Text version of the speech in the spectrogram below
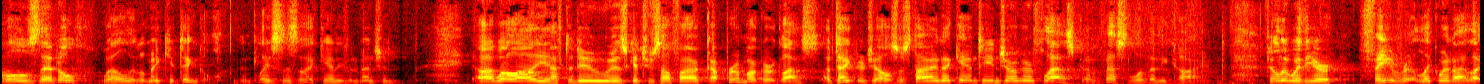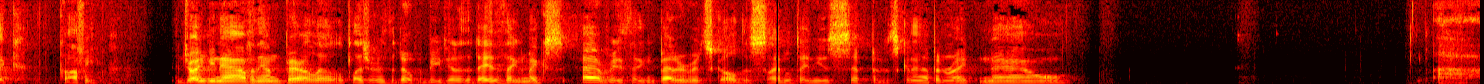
that'll, well, it'll make you tingle in places that I can't even mention. Uh, well, all you have to do is get yourself a cup or a mug or a glass, a tankard, chalice or stein, a canteen jug or flask, a vessel of any kind. Fill it with your favorite liquid. I like coffee. And join me now for the unparalleled pleasure, of the dopamine hit of the day, the thing that makes everything better. It's called the simultaneous sip, and it's going to happen right now. Ah,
